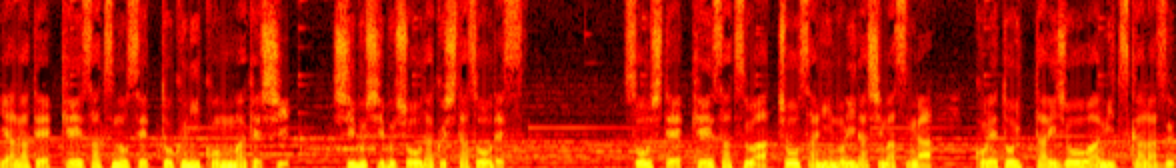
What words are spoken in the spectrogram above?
やがて警察の説得に根負けし、しぶしぶ承諾したそうです。そうして警察は調査に乗り出しますが、これといった異常は見つからず、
